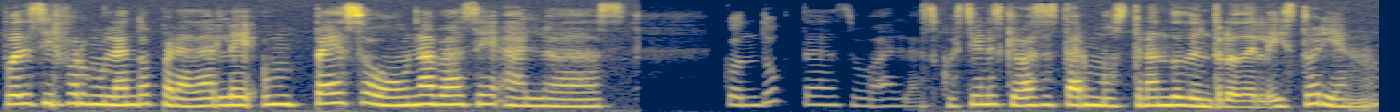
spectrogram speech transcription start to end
puedes ir formulando para darle un peso o una base a las conductas o a las cuestiones que vas a estar mostrando dentro de la historia, ¿no?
